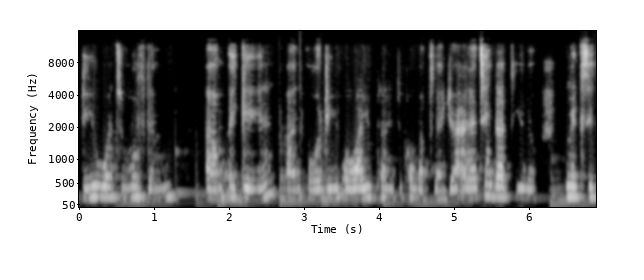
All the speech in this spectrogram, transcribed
Do you want to move them um, again, and or do you, or are you planning to come back to Nigeria? And I think that you know makes it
